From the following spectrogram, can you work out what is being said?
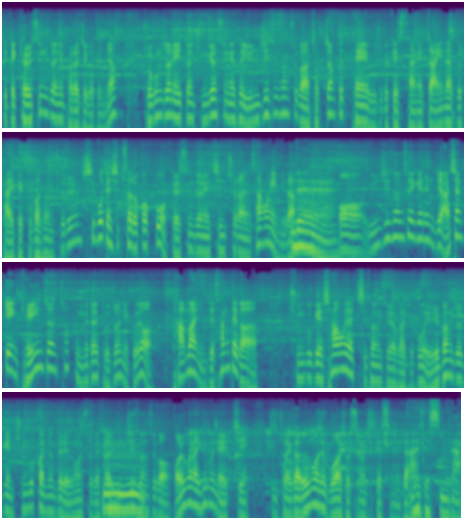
그때 결승전이 벌어지거든요. 조금 전에 있던 준결승에서 윤지수 선수가 접전 끝에 우즈베키스탄의 자이나브 다이베코바 선수를 15대 14로 꺾고 결승전에 진출한 상황입니다. 네. 어, 윤지수 선수에게는 이제 아시안 게임 개인전 첫 금메달 도전이고요. 다만 이제 상대가 중국의 샤오야치 선수여가지고 일방적인 중국 관중들의 응원 속에서 음. 윤지 선수가 얼마나 힘을 낼지 좀 저희가 응원을 모아줬으면 좋겠습니다. 알겠습니다.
